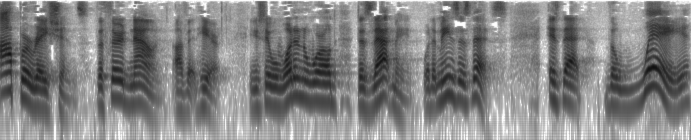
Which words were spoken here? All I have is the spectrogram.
operations, the third noun of it here. And you say, well, what in the world does that mean? What it means is this, is that the way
